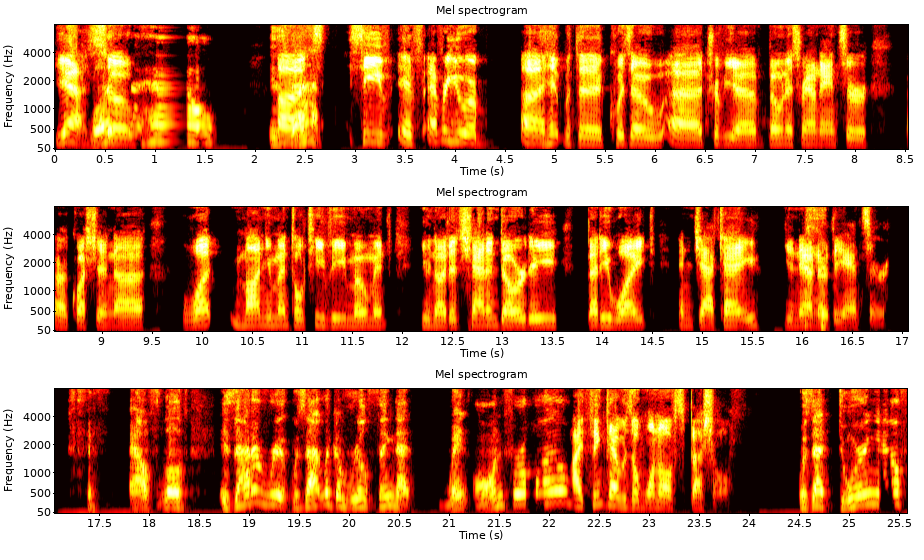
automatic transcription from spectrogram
Yeah, What so the hell is uh, that? Steve, if ever you are uh, hit with the Quizzo uh, trivia bonus round answer uh, question, uh, what monumental TV moment united Shannen Doherty, Betty White, and Jackée? You now know the answer. Alf Love. Is that a real? Was that like a real thing that went on for a while? I think that was a one-off special. Was that during Alf?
